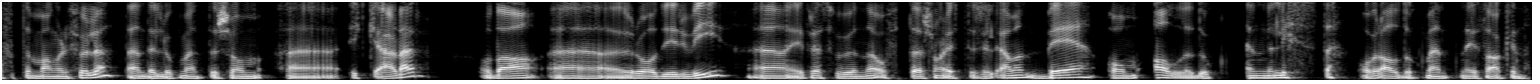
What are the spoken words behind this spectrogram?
ofte mangelfulle. Det er en del dokumenter som uh, ikke er der. Og da eh, rådgir vi eh, i Presseforbundet ofte journalister til ja, men be om en liste over alle dokumentene i saken.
